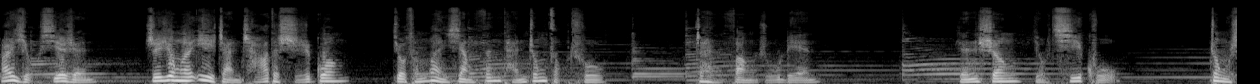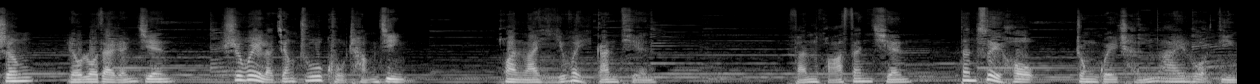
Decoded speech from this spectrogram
而有些人，只用了一盏茶的时光，就从万象纷坛中走出。绽放如莲。人生有七苦，众生流落在人间，是为了将诸苦尝尽，换来一味甘甜。繁华三千，但最后终归尘埃落定，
